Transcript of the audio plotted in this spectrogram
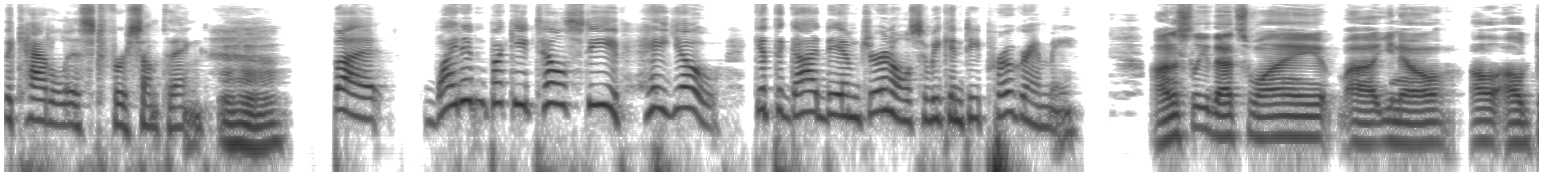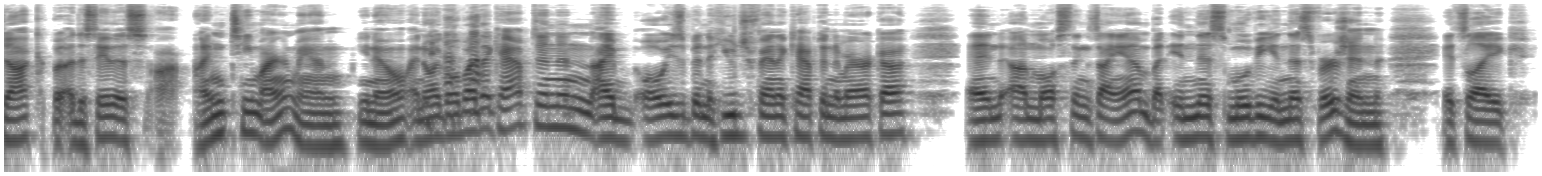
the catalyst for something. Mhm. But why didn't Bucky tell Steve, "Hey, yo, get the goddamn journal so we can deprogram me"? Honestly, that's why uh, you know I'll I'll duck. But to say this, I'm Team Iron Man. You know, I know I go by the Captain, and I've always been a huge fan of Captain America, and on most things I am. But in this movie, in this version, it's like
